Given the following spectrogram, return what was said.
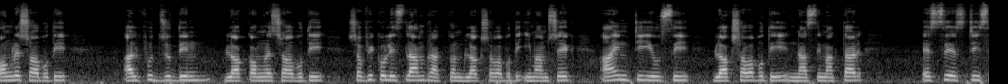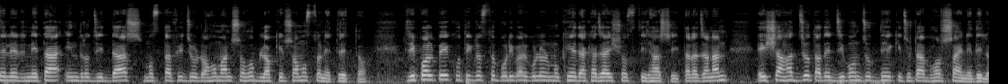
কংগ্রেস সভাপতি আলফুজ্জুদ্দিন ব্লক কংগ্রেস সভাপতি, শফিকুল ইসলাম প্রাক্তন ব্লক সভাপতি ইমাম শেখ, আইন টিইউসি ব্লক সভাপতি নাসিম আক্তার, এসসি এসটি সেলের নেতা ইন্দ্রজিৎ দাস, মোস্তাফিজুর রহমান সহ ব্লকের সমস্ত নেতৃত্ব। ত্রিপল পেয়ে ক্ষতিগ্রস্ত পরিবারগুলোর মুখে দেখা যায় স্বস্তির হাসি। তারা জানান, এই সাহায্য তাদের জীবনযুদ্ধে কিছুটা ভরসা এনে দিল।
